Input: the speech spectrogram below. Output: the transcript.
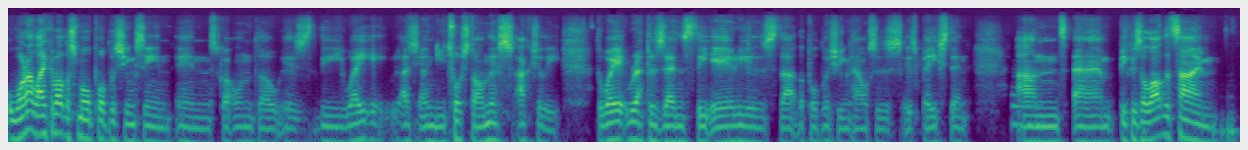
what I like about the small publishing scene in Scotland, though, is the way, it, as, and you touched on this actually, the way it represents the areas that the publishing house is, is based in. Mm-hmm. And um, because a lot of the time,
